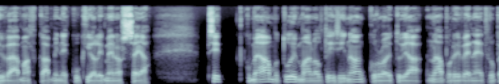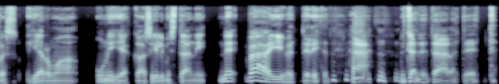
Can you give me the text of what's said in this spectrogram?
hyvää matkaa, minne kuki oli menossa. Ja sitten kun me aamu tuimaan oltiin siinä ankkuroitu ja naapuriveneet rupes hieromaan unihiekkaa silmistään, niin ne vähän ihmetteli, että hä, mitä te täällä teette?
